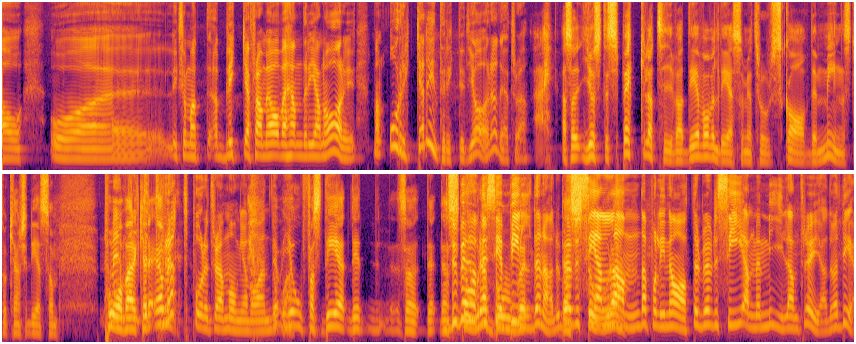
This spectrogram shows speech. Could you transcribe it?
och, och eh, liksom att blicka fram, ja vad händer i januari? Man orkade inte riktigt göra det tror jag. Nej, alltså just det spekulativa, det var väl det som jag tror skavde minst och kanske det som påverkade. Men trött på det tror jag många var ändå. Jo, fast det, det, så, den Du behövde se bilderna, du behövde stora... se en landa på Linater, du behövde se en med Milan-tröja, det var det.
